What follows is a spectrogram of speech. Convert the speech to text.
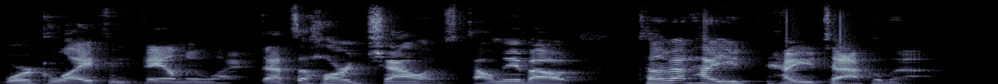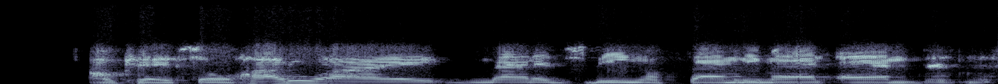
work life and family life? That's a hard challenge. Tell me about Tell me about how you how you tackle that. Okay, so how do I manage being a family man and business?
